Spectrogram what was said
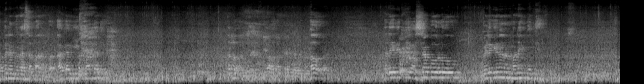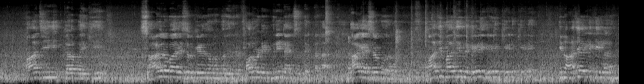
ಅಭಿನಂದನಾ ಸಮಾರಂಭ ಹಾಗಾಗಿ ಈಗ ಮಾತಾಡಲಿ ಹೌದು. ಅದೇ ರೀತಿ ಅಶ್ರಫ್ ಅವರು ಬೆಳಗ್ಗೆ ನನ್ನ ಮನೆಗೆ ಬಂದಿದ್ದರು ಮಾಜಿಗಳ ಪೈಕಿ ಸಾವಿರ ಬಾರಿ ಹೆಸರು ಕೇಳಿದವರು ಬಂದಿದ್ದಾರೆ. ಫಾರ್ವರ್ಡ್ ಇಟ್ ಮಿನಿ ಟೈಮ್ಸ್ ಅಂತ ಇರ್ತಲ್ಲ ಹಾಗೆ ಅಶ್ರಫ್ ಅವರು ಮಾಜಿ ಮಾಜಿ ಅಂತ ಹೇಳಿ ಹೇಳಿ ಕೇಳಿ ಕೇಳಿ ಇನ್ನು ಆಜೆ ಆಗಲಿಕ್ಕೆ ಇಲ್ಲ ಅಂತ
